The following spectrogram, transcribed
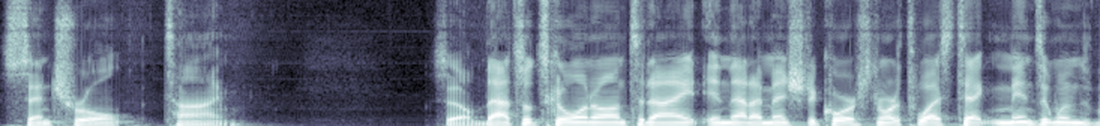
Central Time. So that's what's going on tonight. In that, I mentioned, of course, Northwest Tech men's and women's,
